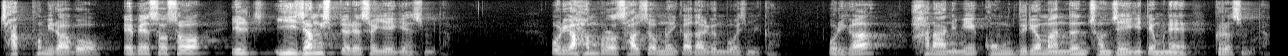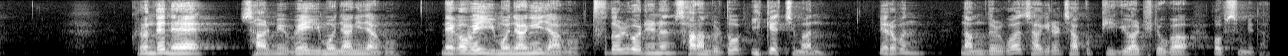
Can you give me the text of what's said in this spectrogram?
작품이라고 에베소서 2장 10절에서 얘기했습니다. 우리가 함부로 살 수 없는 까닭은 무엇입니까? 우리가 하나님이 공들여 만든 존재이기 때문에 그렇습니다. 그런데 내 삶이 왜 이 모양이냐고, 내가 왜 이 모양이냐고 투덜거리는 사람들도 있겠지만 여러분, 남들과 자기를 자꾸 비교할 필요가 없습니다.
